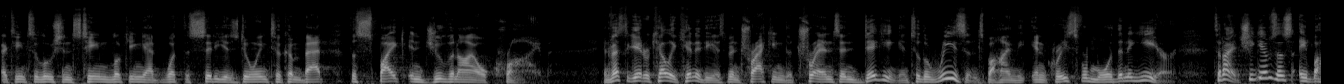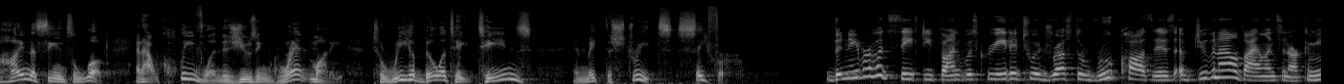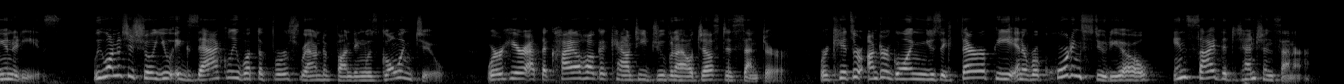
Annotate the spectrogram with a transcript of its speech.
19 Solutions team looking at what the city is doing to combat the spike in juvenile crime. Investigator Kelly Kennedy has been tracking the trends and digging into the reasons behind the increase for more than a year. Tonight, she gives us a behind the scenes look at how Cleveland is using grant money to rehabilitate teens and make the streets safer. The Neighborhood Safety Fund was created to address the root causes of juvenile violence in our communities. We wanted to show you exactly what the first round of funding was going to. We're here at the Cuyahoga County Juvenile Justice Center, where kids are undergoing music therapy in a recording studio inside the detention center.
